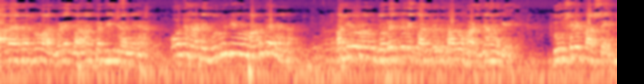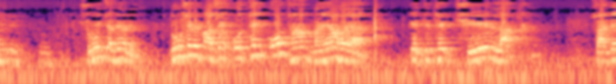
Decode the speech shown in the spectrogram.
ਆਰਐਸਐਸ ਨੂੰ ਹਰ ਵੇਲੇ ਗਾਲਾਂ ਕੱਢੀ ਜਾਂਦੇ ਆ। ਉਹ ਤੇ ਸਾਡੇ ਗੁਰੂ ਜੀ ਨੂੰ ਮੰਨਦੇ ਨੇ ਨਾ। ਅਸੀਂ ਉਹਨਾਂ ਨੂੰ ਦੁਰੇ ਦੁਰੇ ਕਰਦੇ ਤੇ ਸਾਨੂੰ ਹਟ ਜਾਣਗੇ। ਦੂਸਰੇ ਪਾਸੇ। ਸੁਣੀ ਚੱਲਿਓ ਜੀ ਦੂਸਰੇ ਪਾਸੇ ਉੱਥੇ ਹੀ ਉਹ ਥਾਂ ਬਣਿਆ ਹੋਇਆ ਹੈ ਕਿ ਜਿੱਥੇ 6 ਲੱਖ ਸਾਡੇ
